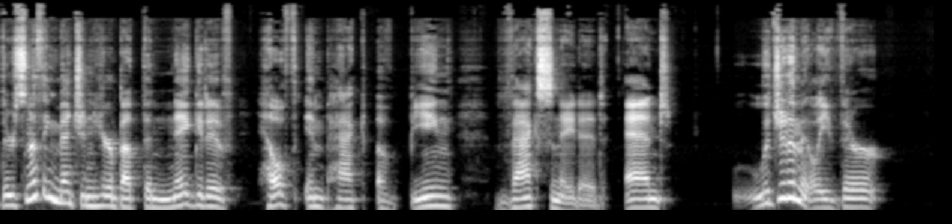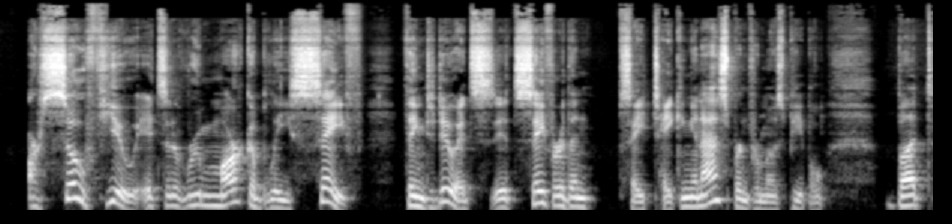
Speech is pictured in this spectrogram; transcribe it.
There's nothing mentioned here about the negative health impact of being vaccinated, and legitimately, there are so few. It's a remarkably safe thing to do. It's it's safer than say taking an aspirin for most people. But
